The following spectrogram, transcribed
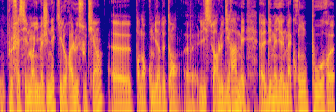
on peut facilement imaginer qu'il aura le soutien pendant combien de temps euh, l'histoire le dira, mais euh, d'Emmanuel Macron pour euh,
